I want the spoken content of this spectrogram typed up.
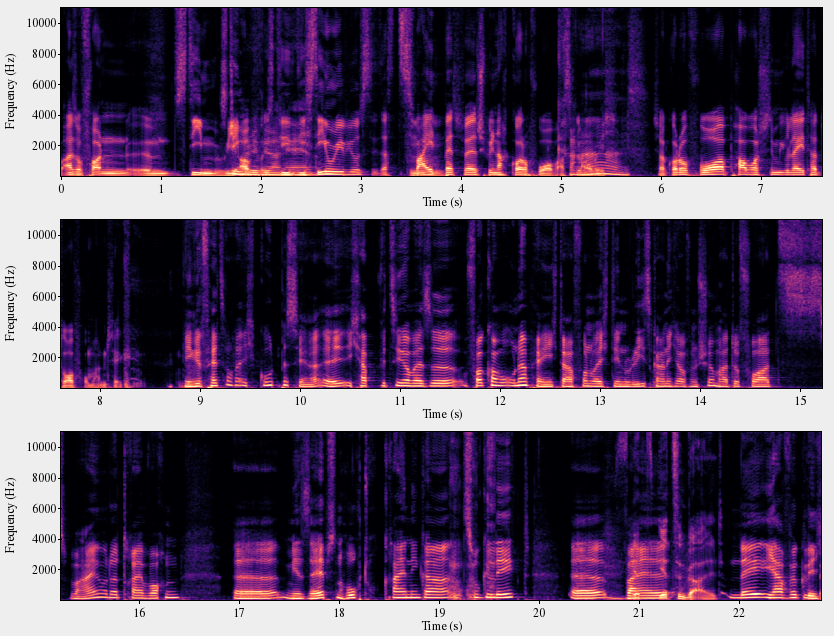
also von ähm, Steam, Steam auf, Reviewern, die, ja, ja. die Steam Reviews, das zweitbeste Spiel nach God of War war es, glaube ich. War God of War, Power Simulator, Dorfromantik. Mir gefällt es auch echt gut bisher. Äh, Ich habe witzigerweise vollkommen unabhängig davon, weil ich den Release gar nicht auf dem Schirm hatte, vor zwei oder drei Wochen äh, mir selbst einen Hochdruckreiniger zugelegt, äh, weil. jetzt, jetzt sind wir alt. Nee, ja, wirklich.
